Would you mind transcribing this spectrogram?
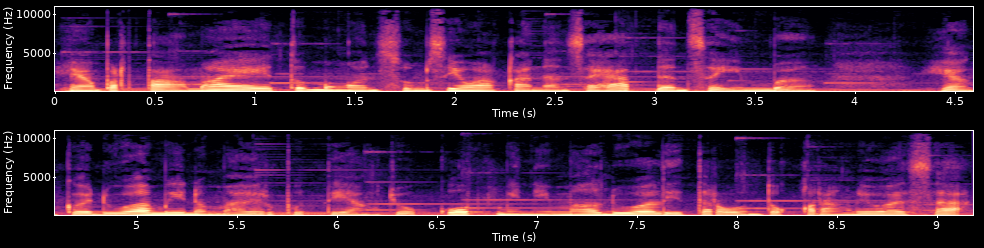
Yang pertama yaitu mengonsumsi makanan sehat dan seimbang. Yang kedua, minum air putih yang cukup, minimal 2 liter untuk orang dewasa.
